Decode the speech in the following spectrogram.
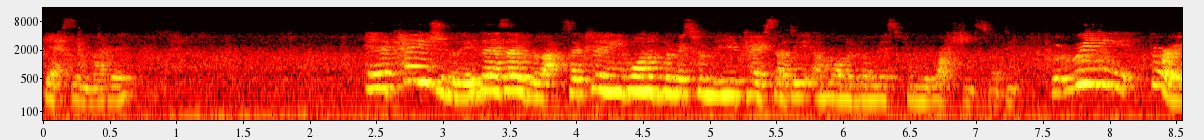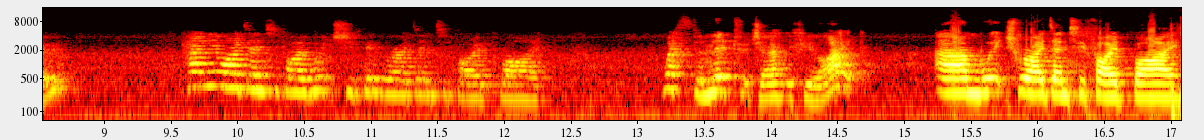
guessing, I think. And occasionally there's overlap, so clearly one of them is from the UK study and one of them is from the Russian study. But reading it through, can you identify which you think were identified by Western literature, if you like, and which were identified by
